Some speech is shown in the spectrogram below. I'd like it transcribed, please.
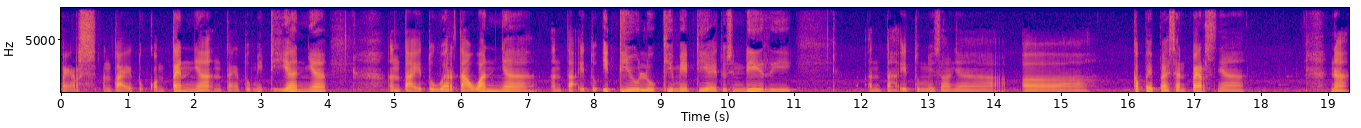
pers, entah itu kontennya, entah itu medianya, entah itu wartawannya, entah itu ideologi media itu sendiri, entah itu misalnya uh, kebebasan persnya. Nah,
